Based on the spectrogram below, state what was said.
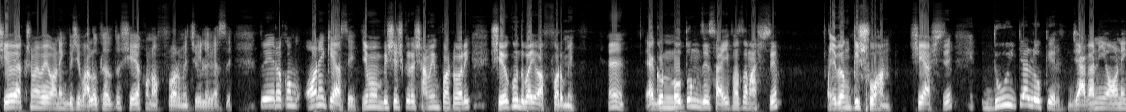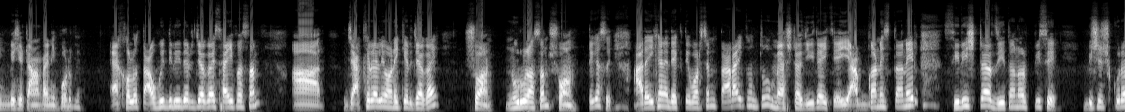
সেও একসময় ভাই অনেক বেশি ভালো খেলতো, সে এখন অফ ফর্মে চলে গেছে। তো এরকম অনেকে আছে, যেমন বিশেষ করে শামীম পাটোয়ারি, সেও কিন্তু ভাই অফ ফর্মে হ্যাঁ এখন নতুন যে সাইফ হাসান আসছে এবং কি সোহান, সে আসছে। দুইটা লোকের জায়গা নিয়ে অনেক বেশি টানাটানি পড়বে। এক হলো তাওহিদ হৃদের জায়গায় সাইফ হাসান আর জাকির আলী অনেকের জায়গায় সোহান, নুরুল হাসান, সোহান, ঠিক আছে? আর এইখানে দেখতে পাচ্ছেন, তারাই কিন্তু ম্যাচটা জিতাইছে। এই আফগানিস্তানের সিরিজটা জিতানোর পিছে বিশেষ করে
